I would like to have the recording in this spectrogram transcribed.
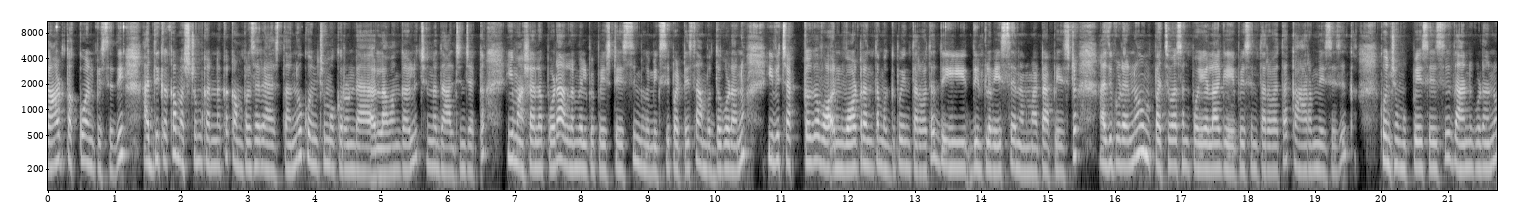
ఘాటు తక్కువ అనిపిస్తుంది. అది కాక మష్రూమ్ కన్నాక కంపల్సరీ వేస్తాను. కొంచెం ఒక రెండు లవంగాలు చిన్న దాల్చిన చెక్క ఈ మసాలా పొడి అల్లం వెల్లిపాయ పేస్ట్ వేసి మిక్సీ పట్టేసి ఆ ముద్ద కూడాను ఇవి చక్కగా వా వాటర్ అంతా మగ్గిపోయిన తర్వాత దీ దీంట్లో వేసాను అనమాట ఆ పేస్ట్. అది కూడాను పచ్చివాసన పోయేలాగా వేపేసిన తర్వాత కారం వేసేసి కొంచెం ఉప్పు వేసేసి దాన్ని కూడాను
